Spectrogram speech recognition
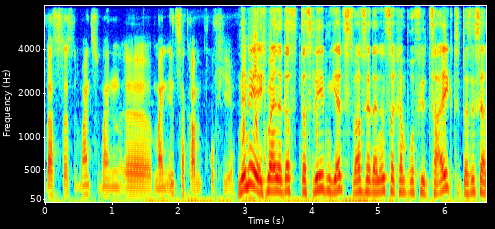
Was das meinst du mein, äh, mein Instagram-Profil? Nee, nee, ich meine, das, das Leben jetzt, was ja dein Instagram-Profil zeigt, das ist ja,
